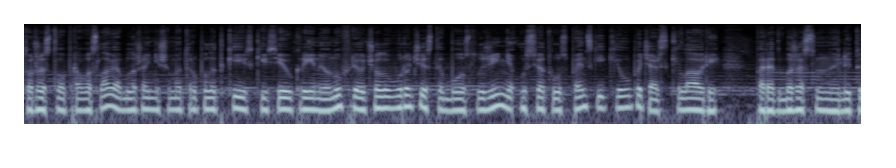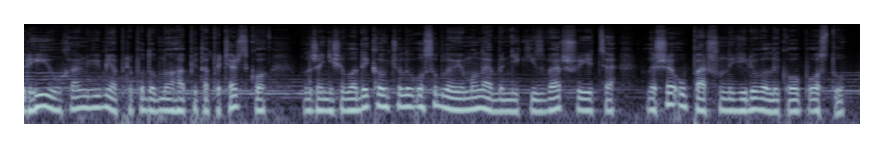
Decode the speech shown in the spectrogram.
Торжество православ'я блаженніший митрополит Київський всієї України Онуфрій очолив урочисте богослужіння у Свято-Успенській Києво-Печерській лаврі. Перед божественною літургією у храмі в ім'я преподобного Гапіта Печерського блаженніший владика очолив особливий молебен, який звершується лише у першу неділю Великого посту.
